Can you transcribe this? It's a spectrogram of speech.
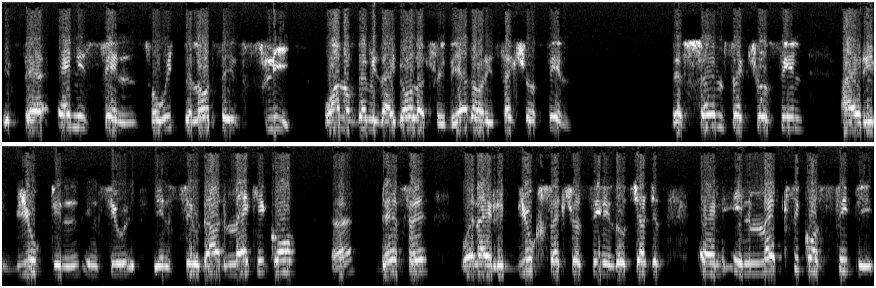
If there are any sins for which the Lord says flee, one of them is idolatry, the other is sexual sin. The same sexual sin I rebuked in, in, in Ciudad Mexico, Defe, uh, when I rebuked sexual sin in those churches. And in Mexico City,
